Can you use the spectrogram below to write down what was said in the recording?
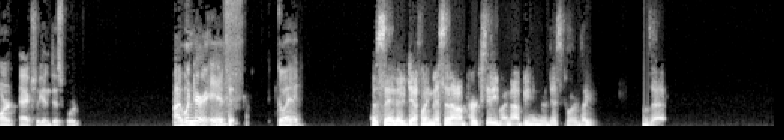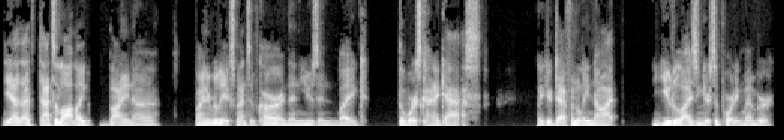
aren't actually in Discord. I wonder if. th- Go ahead. Let's say they're definitely missing out on Perk City by not being in the Discord. Like, what's that? Yeah, that's that's a lot like buying a buying a really expensive car and then using like the worst kind of gas. Like you're definitely not utilizing your supporting member.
